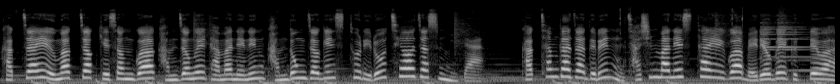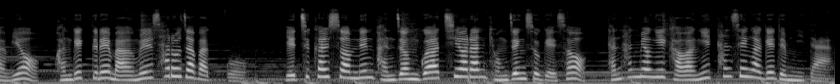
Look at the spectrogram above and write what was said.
각자의 음악적 개성과 감정을 담아내는 감동적인 스토리로 채워졌습니다. 각 참가자들은 자신만의 스타일과 매력을 극대화하며 관객들의 마음을 사로잡았고 예측할 수 없는 반전과 치열한 경쟁 속에서 단 한 명의 가왕이 탄생하게 됩니다.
